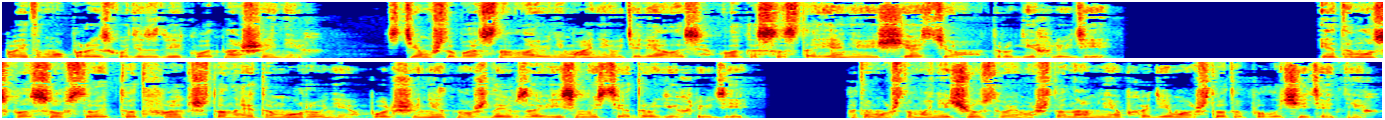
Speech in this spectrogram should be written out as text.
Поэтому происходит сдвиг в отношениях, с тем, чтобы основное внимание уделялось благосостоянию и счастью других людей. Этому способствует тот факт, что на этом уровне больше нет нужды в зависимости от других людей, потому что мы не чувствуем, что нам необходимо что-то получить от них.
